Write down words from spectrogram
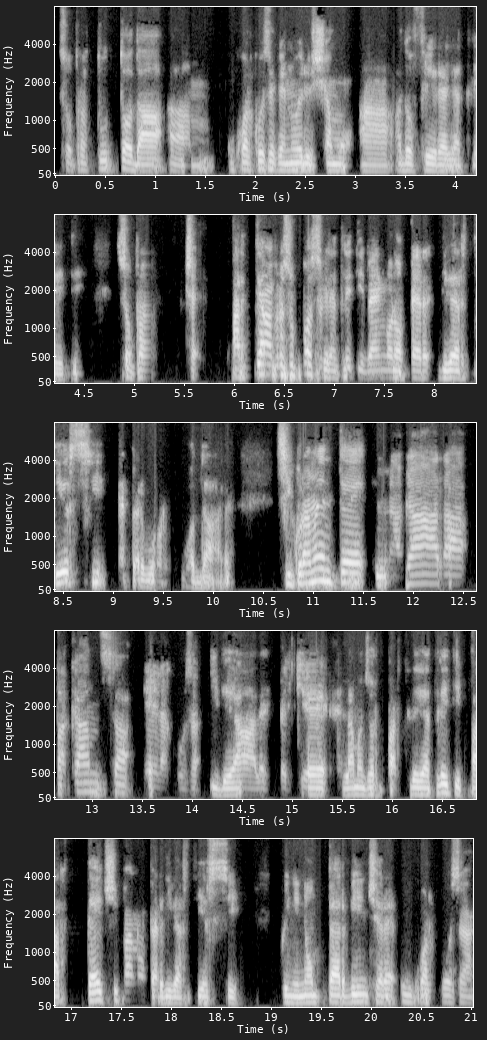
soprattutto da um, qualcosa che noi riusciamo a, ad offrire agli atleti. Sopra, cioè, partiamo dal presupposto che gli atleti vengono per divertirsi e per guardare. Sicuramente la gara vacanza è la cosa ideale perché la maggior parte degli atleti partecipano per divertirsi, quindi non per vincere un qualcosa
